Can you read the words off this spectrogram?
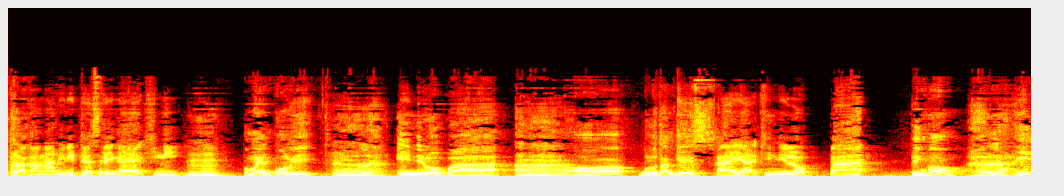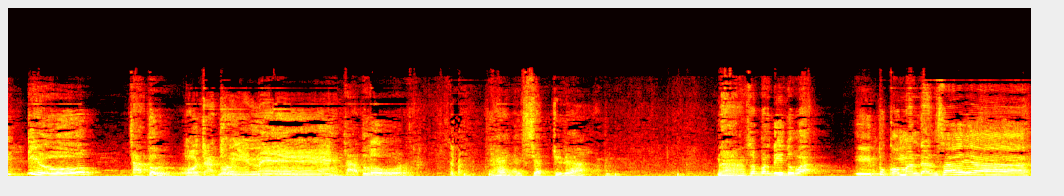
Belakangan ini dia sering kayak gini. Hmm. Pemain poli. Alah, ini loh, Pak. Ah. Oh, bulu tangkis. Kayak gini loh pak. Pingpong. Alah, iki loh. Catur. Oh, catur ngene. Catur. Eh, siap juga. Nah, seperti itu, Pak. Itu komandan saya.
